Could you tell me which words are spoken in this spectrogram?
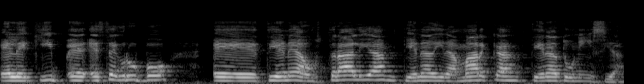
El equipo, eh, este grupo eh, tiene a Australia, tiene a Dinamarca, tiene a Tunisia.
